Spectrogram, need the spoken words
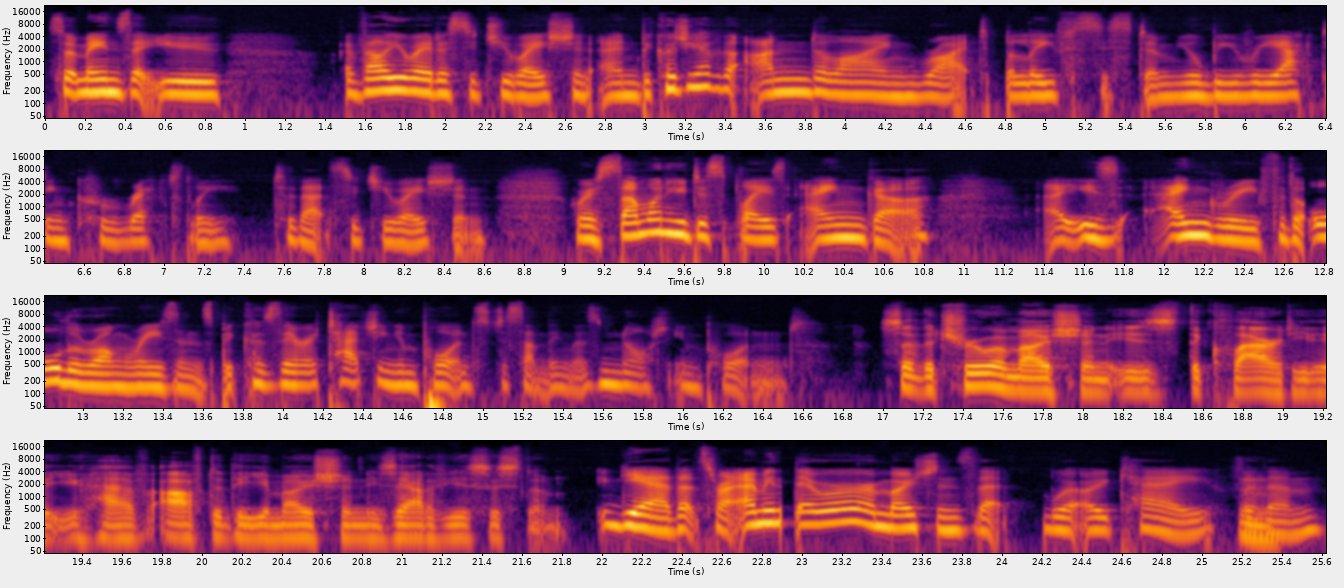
So it means that you evaluate a situation, and because you have the underlying right belief system, you'll be reacting correctly to that situation. Whereas someone who displays anger uh, is angry for the, all the wrong reasons because they're attaching importance to something that's not important. So the true emotion is the clarity that you have after the emotion is out of your system. Yeah, that's right. I mean, there were emotions that were okay for them.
